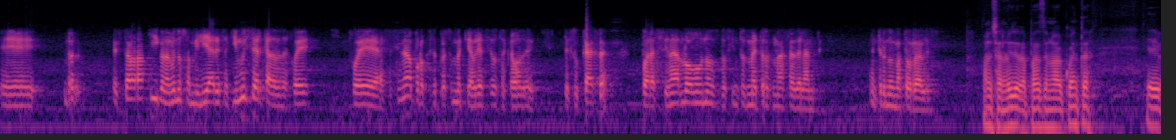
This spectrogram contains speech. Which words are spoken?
eh, estaba aquí con algunos familiares, aquí muy cerca de donde fue, fue asesinado, por lo que se presume que habría sido sacado de, de su casa para asesinarlo unos 200 metros más adelante, entre unos matorrales. En San Luis de la Paz de nueva cuenta. Eh,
